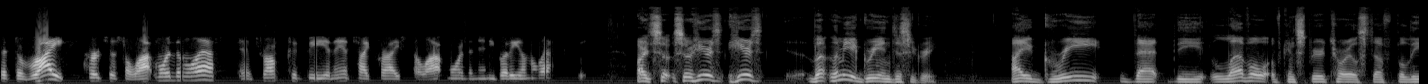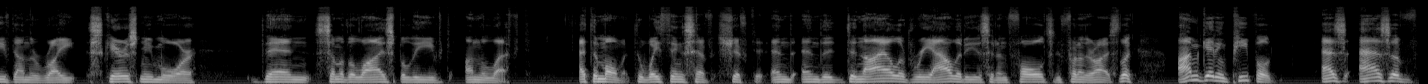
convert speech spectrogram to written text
that the right hurts us a lot more than the left, and Trump could be an Antichrist a lot more than anybody on the left could be. All right, so so here's here's let, let me agree and disagree. I agree that the level of conspiratorial stuff believed on the right scares me more than some of the lies believed on the left at the moment, the way things have shifted and, and the denial of reality as it unfolds in front of their eyes. Look, I'm getting people as as of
